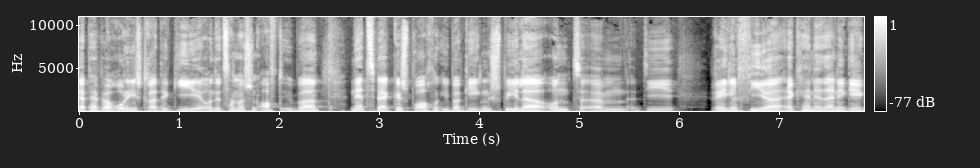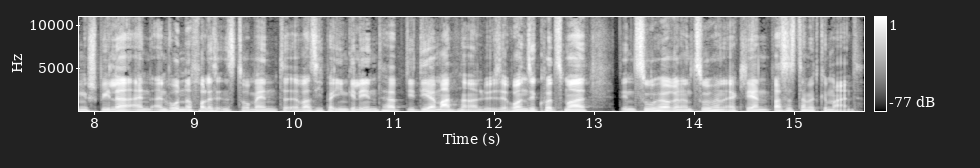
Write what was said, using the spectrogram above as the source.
der Pepperoni-Strategie, und jetzt haben wir schon oft über Netzwerk gesprochen, über Gegenspieler und ähm, die Regel 4, erkenne deine Gegenspieler, ein, ein wundervolles Instrument, äh, was ich bei Ihnen gelehnt habe, die Diamantenanalyse. Wollen Sie kurz mal den Zuhörerinnen und Zuhörern erklären, was ist damit gemeint?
